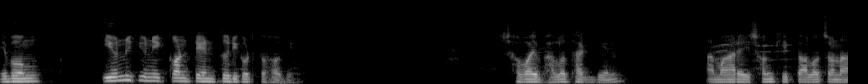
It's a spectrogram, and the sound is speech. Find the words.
এবং ইউনিক ইউনিক কন্টেন্ট তৈরি করতে হবে। সবাই ভালো থাকবেন। আমার এই সংক্ষিপ্ত আলোচনা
